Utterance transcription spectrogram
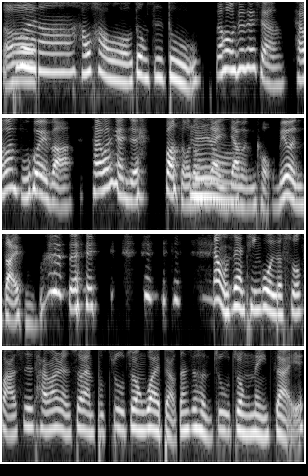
然后对啊，好好哦，这种制度。然后我就在想，台湾不会吧？台湾感觉。放什么东西在你家门口，没有人在乎。对。但我之前听过一个说法是，台湾人虽然不注重外表，但是很注重内在。耶，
